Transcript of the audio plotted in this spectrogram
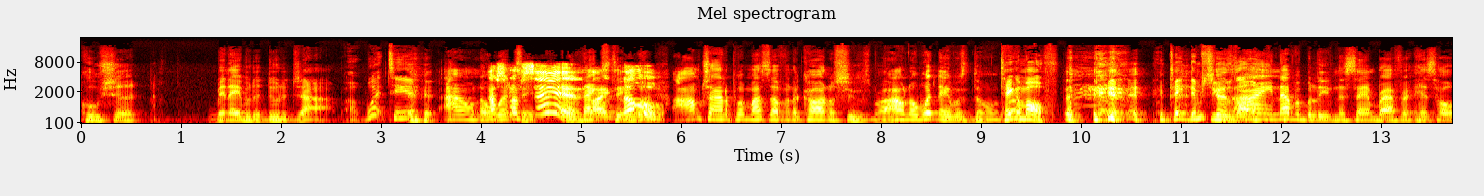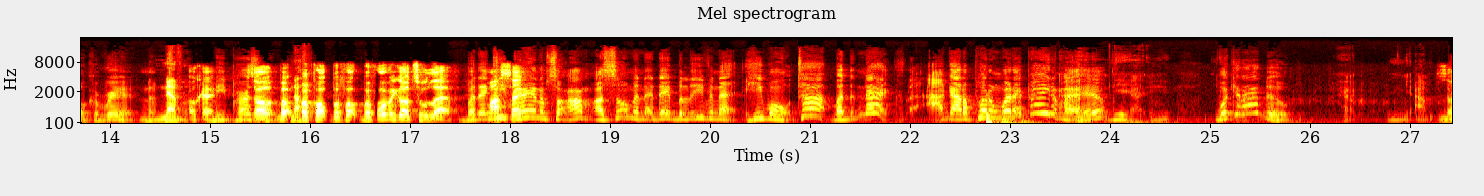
who should been able to do the job. Uh, what tier? I don't know. That's what what I'm tier. saying. Next Like, tier. no. What- I'm trying to put myself in the Cardinal shoes, bro. I don't know what they was doing. Take bro. them off. Take them shoes off. I ain't never believed in Sam Bradford his whole career. No, Never. Okay. Me personally. So, but No. before before before we go two left, But they my keep sec- paying him, so I'm assuming that they believe in that he won't top. But the next, I gotta put him where they paid him at. Hill, Yeah. what can I do? Yeah. So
